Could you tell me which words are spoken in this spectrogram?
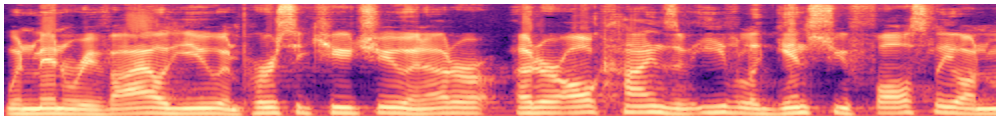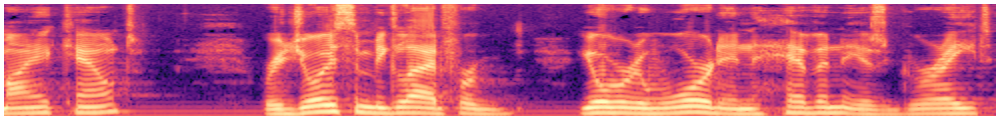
when men revile you and persecute you and utter, utter all kinds of evil against you falsely on my account. Rejoice and be glad, for your reward in heaven is great,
